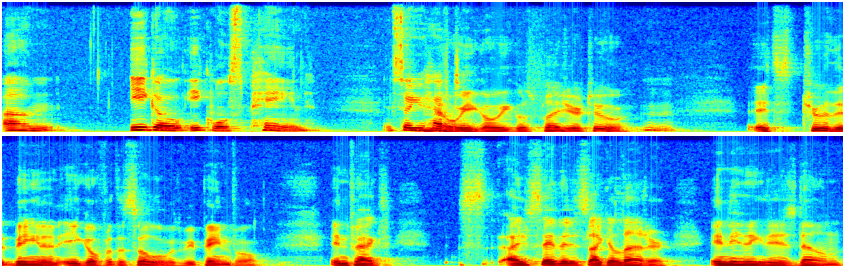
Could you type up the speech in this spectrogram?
um, ego equals pain. And so you have no, to. ego equals pleasure too. Mm. It's true that being in an ego for the soul would be painful. In fact, I say that it's like a ladder. Anything that is down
